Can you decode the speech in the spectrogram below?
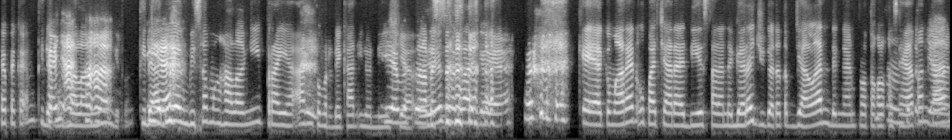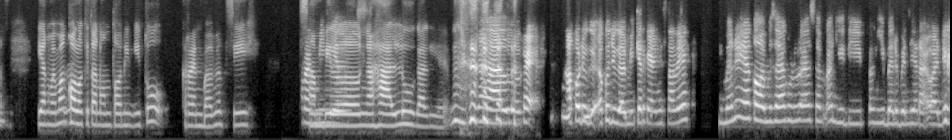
PPKM tidak kayaknya, menghalangi uh, gitu. Tidak iya. ada yang bisa menghalangi perayaan kemerdekaan Indonesia. Iya betul. Sama keluarga ya. Kayak kemarin upacara di Istana Negara juga tetap jalan dengan protokol hmm, kesehatan kan yang memang kalau kita nontonin itu keren banget sih. Keren sambil ngehalu kali ya. Ngehalu kayak aku juga aku juga mikir kayak misalnya gimana ya kalau misalnya aku dulu SMA jadi pengibar bendera waduh.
